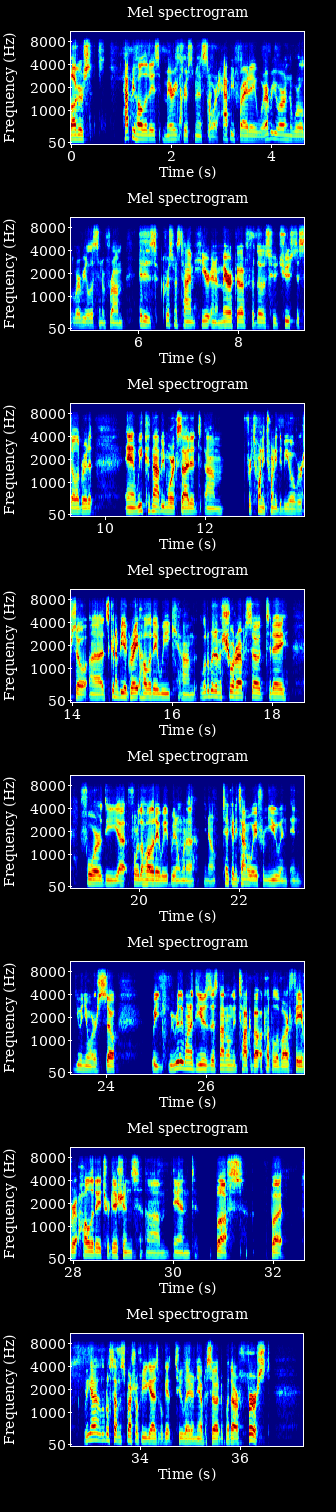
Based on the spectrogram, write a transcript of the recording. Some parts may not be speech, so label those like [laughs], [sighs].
Loggers, happy holidays, Merry Christmas, or Happy Friday, wherever you are in the world, wherever you're listening from. It is Christmas time here in America for those who choose to celebrate it. And we could not be more excited um, for 2020 to be over. So uh, it's going to be a great holiday week. Um, a little bit of a shorter episode today for the uh, for the holiday week. We don't want to you know take any time away from you and, and you and yours. So we we really wanted to use this not only to talk about a couple of our favorite holiday traditions um, and buffs, but we got a little something special for you guys. We'll get to later in the episode with our first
